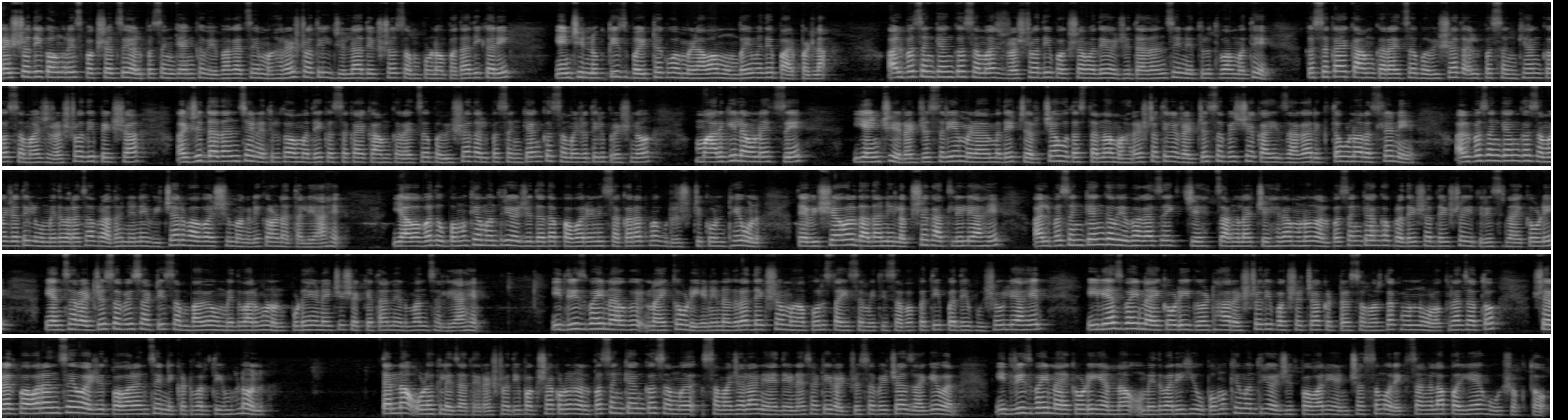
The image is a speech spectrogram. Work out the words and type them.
राष्ट्रवादी काँग्रेस पक्षाचे अल्पसंख्याक विभागाचे महाराष्ट्रातील जिल्हाध्यक्ष संपूर्ण पदाधिकारी यांची नुकतीच बैठक व मेळावा मुंबईमध्ये पार पडला. अल्पसंख्याक समाज राष्ट्रवादी पक्षामध्ये अजितदादांचे नेतृत्वामध्ये कसं काय काम करायचं भविष्यात अल्पसंख्याक समाज राष्ट्रवादीपेक्षा अजितदादांच्या नेतृत्वामध्ये कसं काय काम करायचं भविष्यात अल्पसंख्याक समाजातील प्रश्न मार्गी लावण्याचे यांची राज्यस्तरीय मेळाव्यामध्ये चर्चा होत असताना महाराष्ट्रातील राज्यसभेच्या काही जागा रिक्त होणार असल्याने अल्पसंख्याक समाजातील उमेदवाराचा प्राधान्याने विचार व्हावा अशी मागणी करण्यात आली आहे. याबाबत उपमुख्यमंत्री अजितदादा पवार यांनी सकारात्मक दृष्टिकोन ठेवून त्या विषयावर दादांनी लक्ष घातलेले आहे. अल्पसंख्याक विभागाचा एक चेह चांगला चेहरा म्हणून अल्पसंख्याक प्रदेशाध्यक्ष इद्रिस नायकवडे यांचा राज्यसभेसाठी संभाव्य उमेदवार म्हणून पुढे येण्याची शक्यता निर्माण झाली आहे. इद्रिसभाई नाग नायकवडी यांनी नगराध्यक्ष महापौर स्थायी समिती सभापती पदे भूषवली आहेत. इलियासभाई नायकवडी गट हा राष्ट्रवादी पक्षाच्या कट्टर समर्थक म्हणून ओळखला जातो. शरद पवारांचे व अजित पवारांचे निकटवर्ती म्हणून त्यांना ओळखले जाते. राष्ट्रवादी पक्षाकडून अल्पसंख्याक सम समाजाला न्याय देण्यासाठी राज्यसभेच्या जागेवर इद्रिसबाई नायकवडी यांना उमेदवारी ही उपमुख्यमंत्री अजित पवार यांच्यासमोर एक चांगला पर्याय होऊ शकतो.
